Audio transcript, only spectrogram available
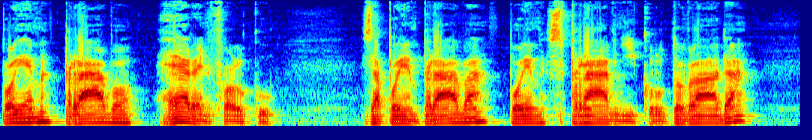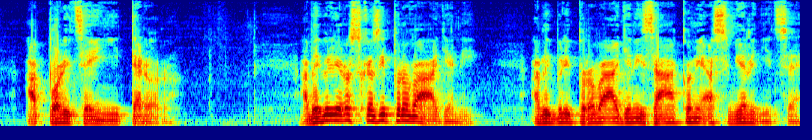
pojem právo Herrenfolku. Za pojem práva pojem správní krutovláda a policejní teror. Aby byly rozkazy prováděny, aby byly prováděny zákony a směrnice,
